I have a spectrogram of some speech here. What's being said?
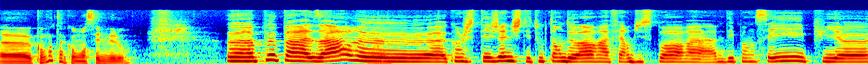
Euh, comment tu as commencé le vélo? Euh, un peu par hasard. euh, Quand j'étais jeune, j'étais tout le temps dehors à faire du sport, à me dépenser. Et puis, euh,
